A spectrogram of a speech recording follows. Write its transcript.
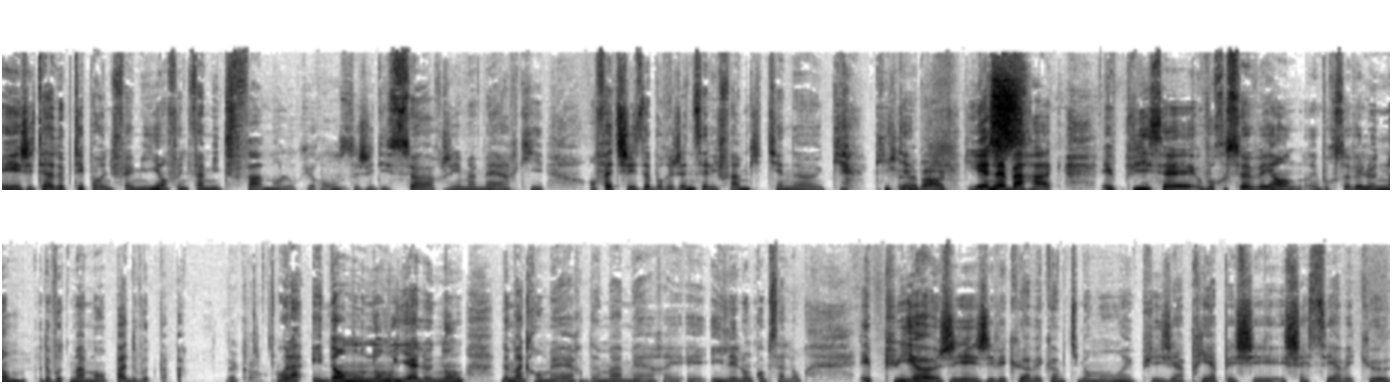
Et j'étais adoptée par une famille, enfin une famille de femmes en l'occurrence. J'ai des sœurs, j'ai ma mère qui, en fait, chez les aborigènes, c'est les femmes qui tiennent, euh, qui, qui C'est la tiennent baraque qui Yes. tiennent la baraque. Et puis, c'est, vous recevez, en, vous recevez le nom de votre maman, pas de votre papa. D'accord. Voilà. Et dans mon nom, il y a le nom de ma grand-mère, de ma mère. Et, et il est long comme ça long. Et puis, euh, j'ai, vécu avec eux un petit moment. Et puis, j'ai appris à pêcher et chasser avec eux.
